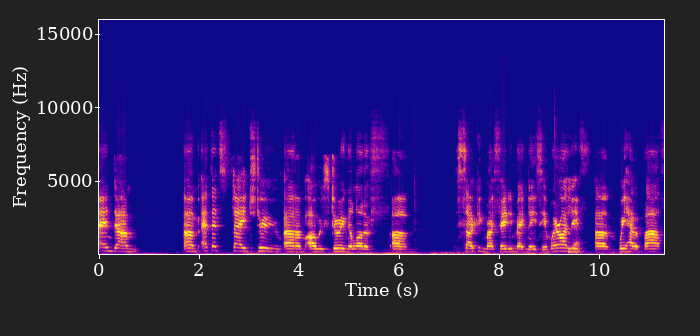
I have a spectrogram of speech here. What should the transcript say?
and um, um, at that stage too, um, I was doing a lot of um, soaking my feet in magnesium. Where I live, um, we have a bath.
